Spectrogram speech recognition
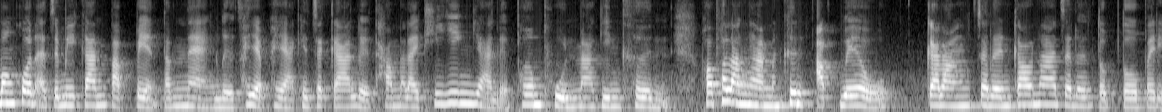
บางคนอาจจะมีการปรับเปลี่ยนตำแหน่งหรือขยับขยายกิจการ หรือทำอะไรที่ยิ่งใหญ่หรือเพิ่มพูนมากยิ่งขึ้น เพราะพลังงานมันขึ้น up well กำลังเจริญก้าวหน้าเจริญเติบโตไปใน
